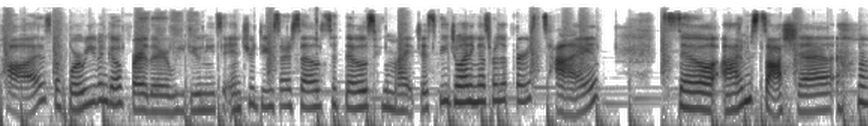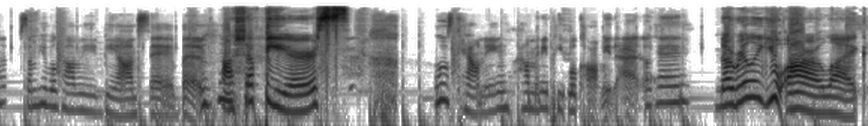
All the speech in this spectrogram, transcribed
pause before we even go further. We do need to introduce ourselves to those who might just be joining us for the first time. So I'm Sasha. Some people call me Beyonce, but Sasha Fierce. Who's counting? How many people call me that? Okay. No, really, you are like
